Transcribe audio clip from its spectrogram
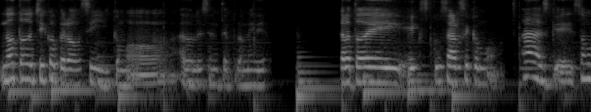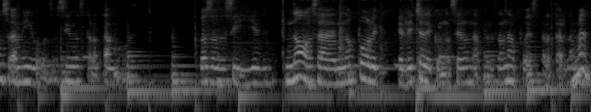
no todo chico, pero sí como adolescente promedio. Trató de excusarse como, ah, es que somos amigos, así nos tratamos, cosas así. No, o sea, no por el hecho de conocer a una persona puedes tratarla mal.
